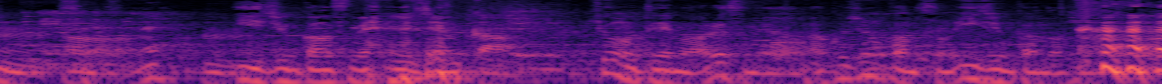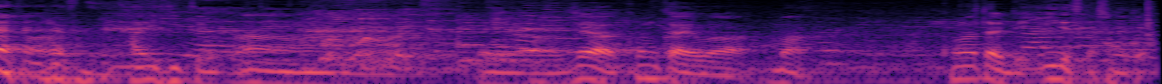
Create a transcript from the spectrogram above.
うん。そうですね。うん。いい循環ですね。いい循環。今日のテーマはあれですね。悪循環とそのいい循環の対比というか、えーじゃあ今回はまあこの辺りでいいですか締めて。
